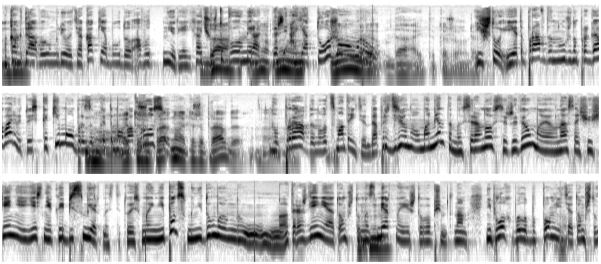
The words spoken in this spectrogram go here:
А когда вы умрете? А как я буду? А вот нет, я не хочу, да, чтобы вы умирали. Ну, Подожди, ну, а я тоже ну, умру? Да, и ты тоже умрешь. И что? И это правда нужно проговаривать? То есть каким образом ну, к этому это вопросу? Же, ну, это же правда. Ну, правда. Но вот смотрите, до определенного момента мы все равно все живем, и у нас ощущение есть некой бессмертности. То есть мы не японцы, мы не думаем ну, от рождения о том, что мы смертны, и что, в общем-то, нам неплохо было бы помнить о том, что...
